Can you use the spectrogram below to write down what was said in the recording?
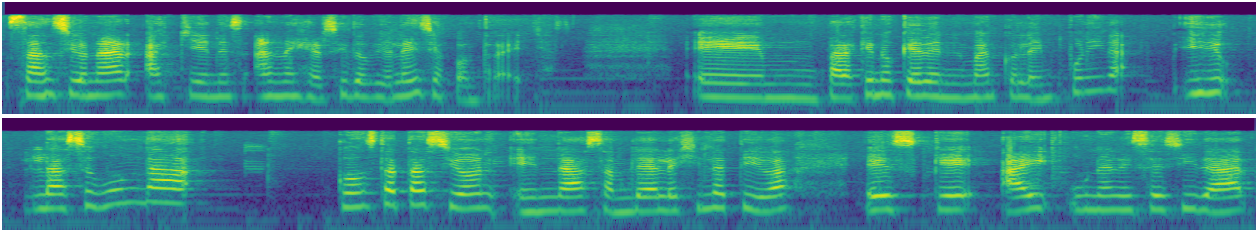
sancionar a quienes han ejercido violencia contra ellas, em, para que no quede en el marco de la impunidad. Y la segunda constatación en la Asamblea Legislativa es que hay una necesidad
